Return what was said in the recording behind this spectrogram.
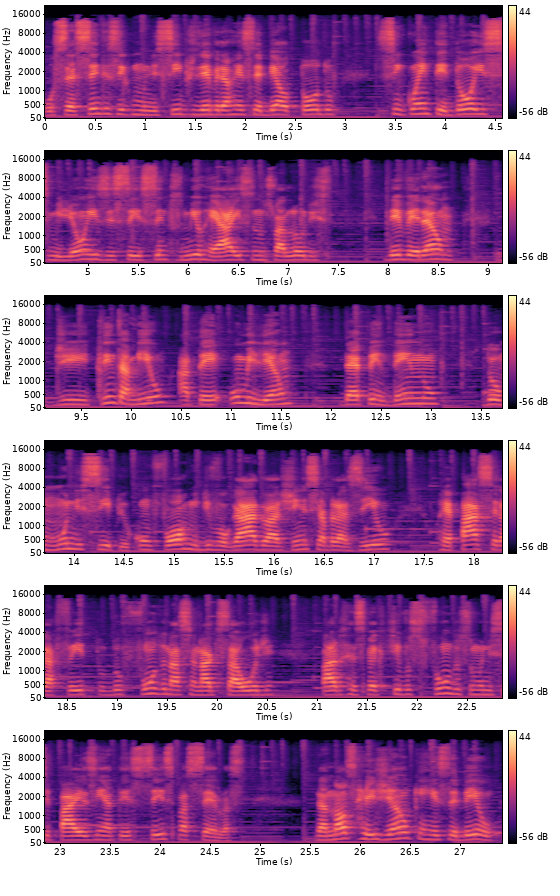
Os 65 municípios deverão receber ao todo 52 milhões e 600 mil reais nos valores deverão de 30 mil até 1 milhão, dependendo do município. Conforme divulgado a Agência Brasil, o repasse será feito do Fundo Nacional de Saúde para os respectivos fundos municipais em até seis parcelas. Da nossa região, quem recebeu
